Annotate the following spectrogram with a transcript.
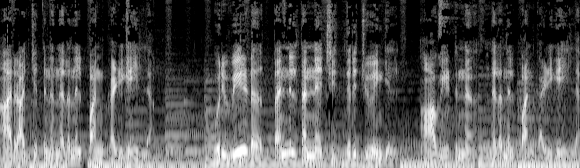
ആ രാജ്യത്തിന് നിലനിൽപ്പാൻ കഴിയുകയില്ല. ഒരു വീട് തന്നിൽ തന്നെ ഛിദ്രിച്ചുവെങ്കിൽ ആ വീട്ടിന് നിലനിൽപ്പാൻ കഴിയുകയില്ല.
